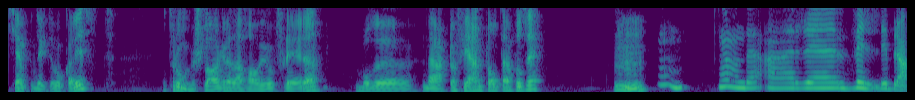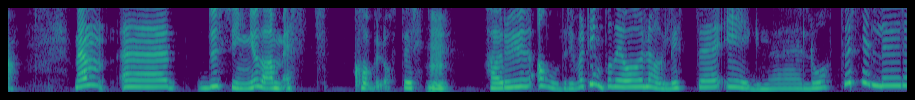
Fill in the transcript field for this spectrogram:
kjempedyktig vokalist. Og trommeslagere, der har vi jo flere. Både nært og fjernt, holdt jeg på å si. Mhm. Ja, men Det er uh, veldig bra. Men uh, du synger jo da mest coverlåter. Mm. Har du aldri vært inne på det å lage litt uh, egne låter, eller?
